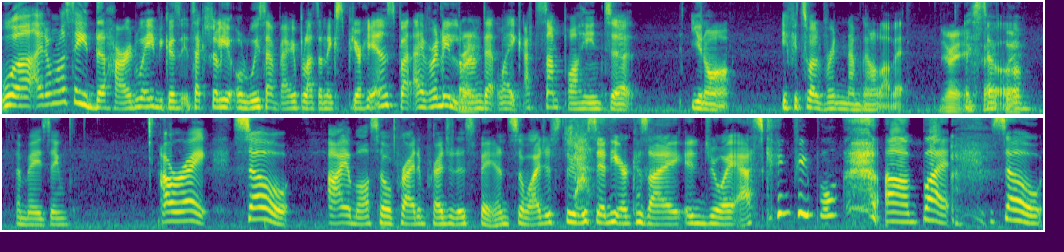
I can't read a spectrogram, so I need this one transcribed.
well, I don't want to say the hard way because it's actually always a very pleasant experience, but I've really learned Right. that like at some point, uh, you know, if it's well written, I'm gonna love it. right, exactly. So Amazing. All right. So I am also a Pride and Prejudice fan, so I just threw this in here because I enjoy asking people. Um, but so,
